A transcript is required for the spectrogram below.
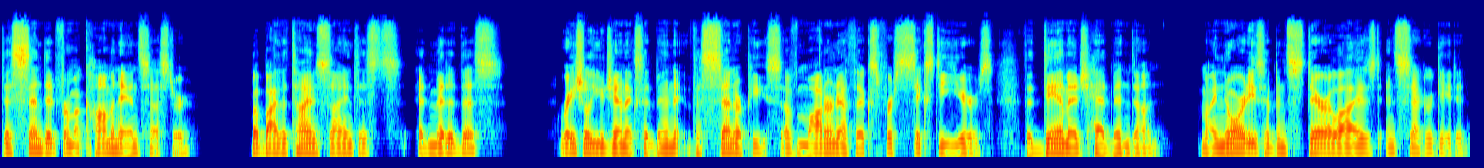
descended from a common ancestor. But by the time scientists admitted this, racial eugenics had been the centerpiece of modern ethics for 60 years. The damage had been done. Minorities had been sterilized and segregated.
